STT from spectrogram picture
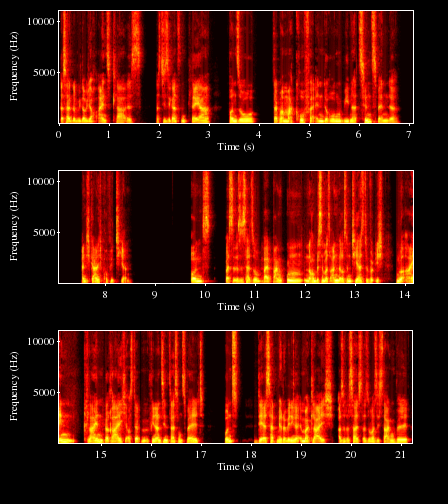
dass halt irgendwie, glaube ich, auch eins klar ist, dass diese ganzen Player von so, sag mal, Makroveränderungen wie einer Zinswende eigentlich gar nicht profitieren. Und weißt du, das ist halt so bei Banken noch ein bisschen was anderes. Und hier hast du wirklich nur einen kleinen Bereich aus der Finanzdienstleistungswelt und der ist halt mehr oder weniger immer gleich. Also das heißt also, was ich sagen will,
